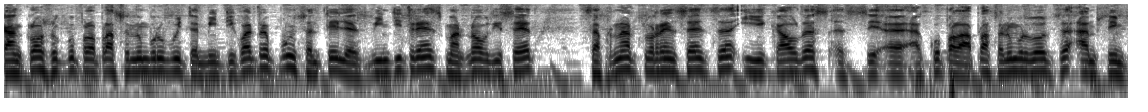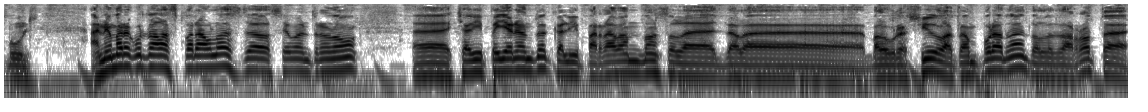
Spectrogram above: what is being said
Can Clos ocupa la plaça número 8 amb 24 punts, Centelles 23, Masnou 17, Safranat Torrent 16 i Caldes eh, eh, ocupa la plaça número 12 amb 5 punts. Anem a recordar les paraules del seu entrenador eh, Xavi Pellerando, que li parlàvem doncs, de, la, de la valoració de la temporada, de la derrota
